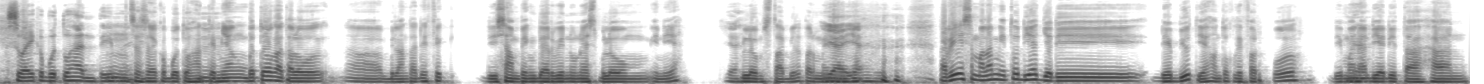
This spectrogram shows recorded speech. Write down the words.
sesuai kebutuhan tim Hmm, sesuai kebutuhan tim Hmm. yang betul kata lo uh, bilang tadi Vic di samping Darwin Nunes belum ini ya. Ya. Belum stabil Iya, permainannya. iya, iya. Tapi semalam itu dia jadi debut ya untuk Liverpool di mana Iya. dia ditahan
